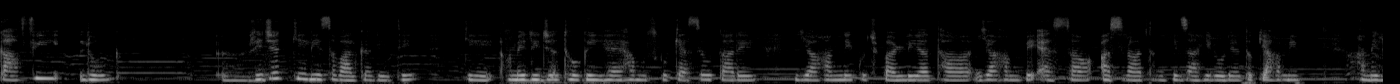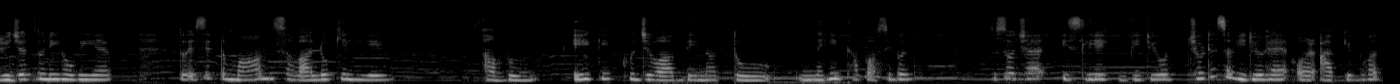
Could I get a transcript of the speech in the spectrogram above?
काफ़ी लोग रिजत के लिए सवाल कर रहे थे कि हमें रिजत हो गई है, हम उसको कैसे उतारे? या हमने कुछ पढ़ लिया था, या हम पे ऐसा असरात हम पे ज़ाहिर हो रहे हैं तो क्या हमें हमें रिजत तो नहीं हो गई है? तो ऐसे तमाम सवालों के लिए अब एक एक को जवाब देना तो नहीं था पॉसिबल तो सोचा इसलिए एक वीडियो, छोटा सा वीडियो है और आपके बहुत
